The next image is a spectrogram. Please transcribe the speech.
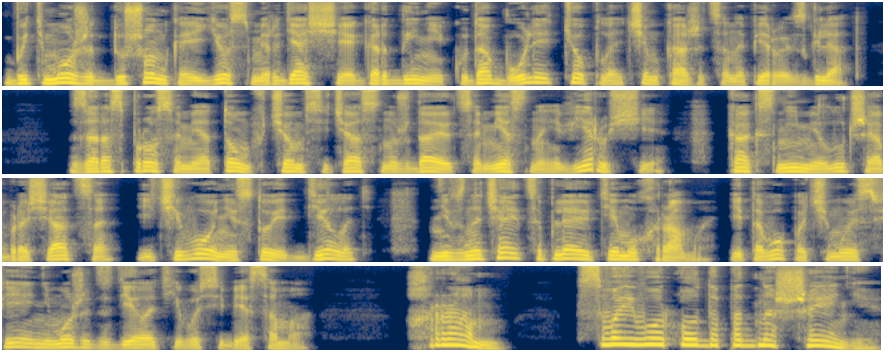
Быть может, душонка ее смердящая гордыней куда более теплая, чем кажется на первый взгляд. За расспросами о том, в чем сейчас нуждаются местные верующие, как с ними лучше обращаться и чего не стоит делать, невзначай цепляю тему храма и того, почему Эсфея не может сделать его себе сама. Храм – своего рода подношение,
